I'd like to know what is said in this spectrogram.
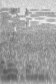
Tadi.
